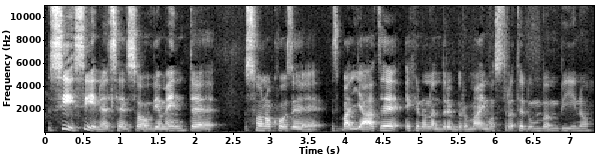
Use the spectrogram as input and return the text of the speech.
Sì, sì, nel senso ovviamente sono cose sbagliate e che non andrebbero mai mostrate ad un bambino,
